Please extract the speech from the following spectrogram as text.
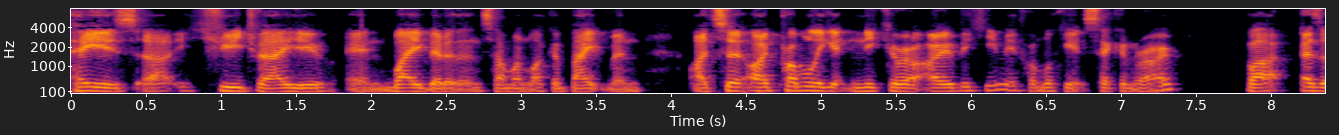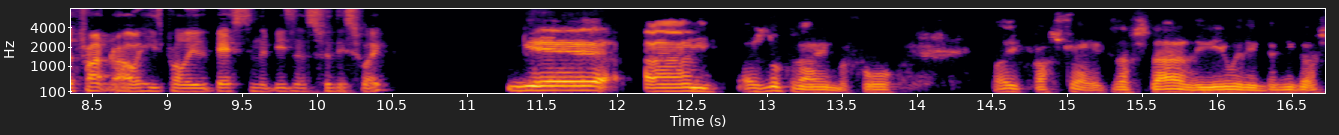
He is uh, huge value and way better than someone like a Bateman. I'd I'd probably get Nikora over him if I'm looking at second row, but as a front rower, he's probably the best in the business for this week. Yeah, um, I was looking at him before. Very frustrated because I started the year with him, then he got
